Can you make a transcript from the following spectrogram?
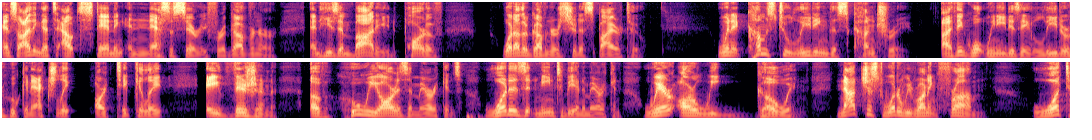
And so I think that's outstanding and necessary for a governor. And he's embodied part of what other governors should aspire to. When it comes to leading this country, I think what we need is a leader who can actually articulate a vision of who we are as Americans. What does it mean to be an American? Where are we going? Not just what are we running from, what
